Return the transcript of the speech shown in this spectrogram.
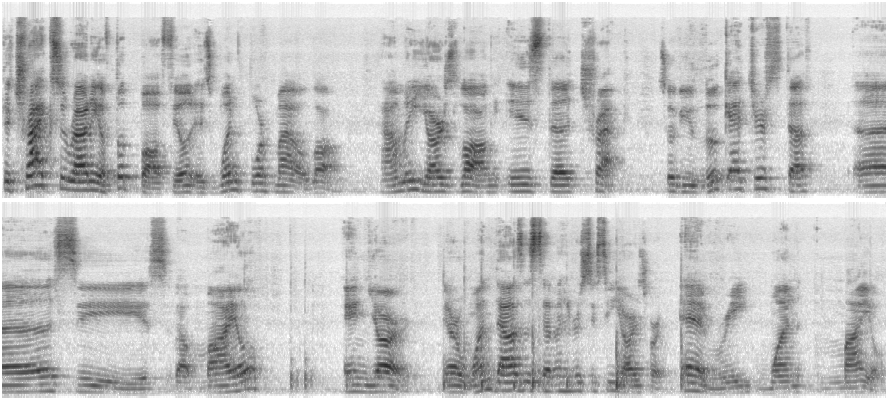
The track surrounding a football field is one fourth mile long. How many yards long is the track? So if you look at your stuff, uh, let's see, it's about mile and yard. There are 1,760 yards for every one mile.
